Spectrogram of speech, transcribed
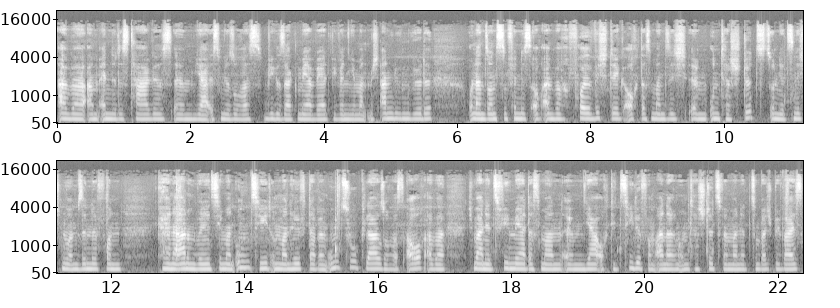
Aber am Ende des Tages, ähm, ja, ist mir sowas, wie gesagt, mehr wert, wie wenn jemand mich anlügen würde. Und ansonsten finde ich es auch einfach voll wichtig, auch dass man sich ähm, unterstützt und jetzt nicht nur im Sinne von, keine Ahnung, wenn jetzt jemand umzieht und man hilft da beim Umzug, klar, sowas auch, aber ich meine jetzt viel mehr, dass man ähm, ja auch die Ziele vom anderen unterstützt, wenn man jetzt zum Beispiel weiß,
